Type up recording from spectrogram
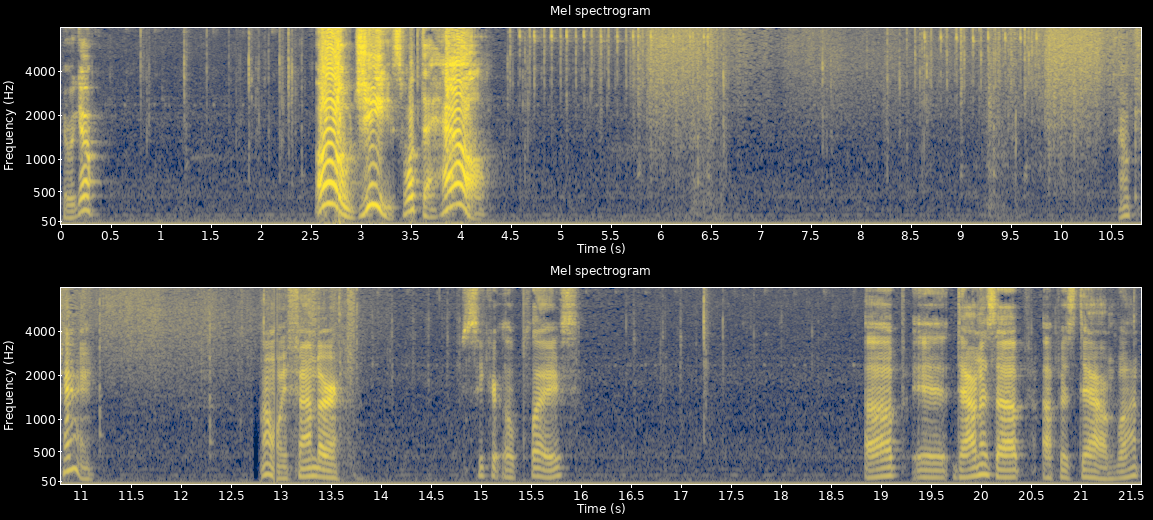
Here we go. Oh, jeez! What the hell? Okay. Oh, we found our secret little place. Up is down is up, up is down. What?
